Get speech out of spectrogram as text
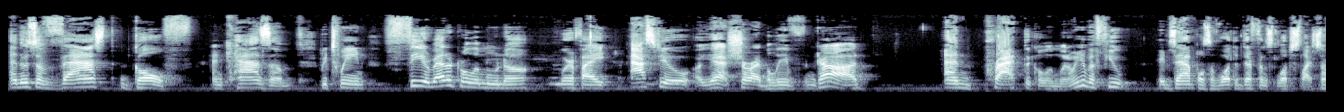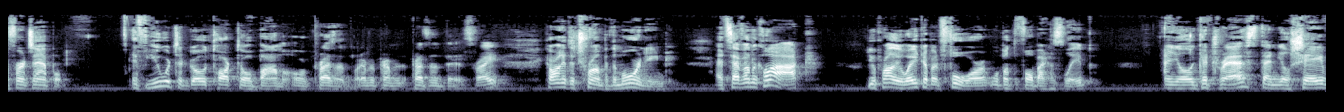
And there's a vast gulf and chasm between theoretical emuna, where if I ask you, oh, yeah, sure, I believe in God, and practical emuna. We have a few examples of what the difference looks like. So, for example, if you were to go talk to Obama or president, whatever president is, right? Talking to Trump in the morning at seven o'clock, you'll probably wake up at four, we're about to fall back asleep, and you'll get dressed and you'll shave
